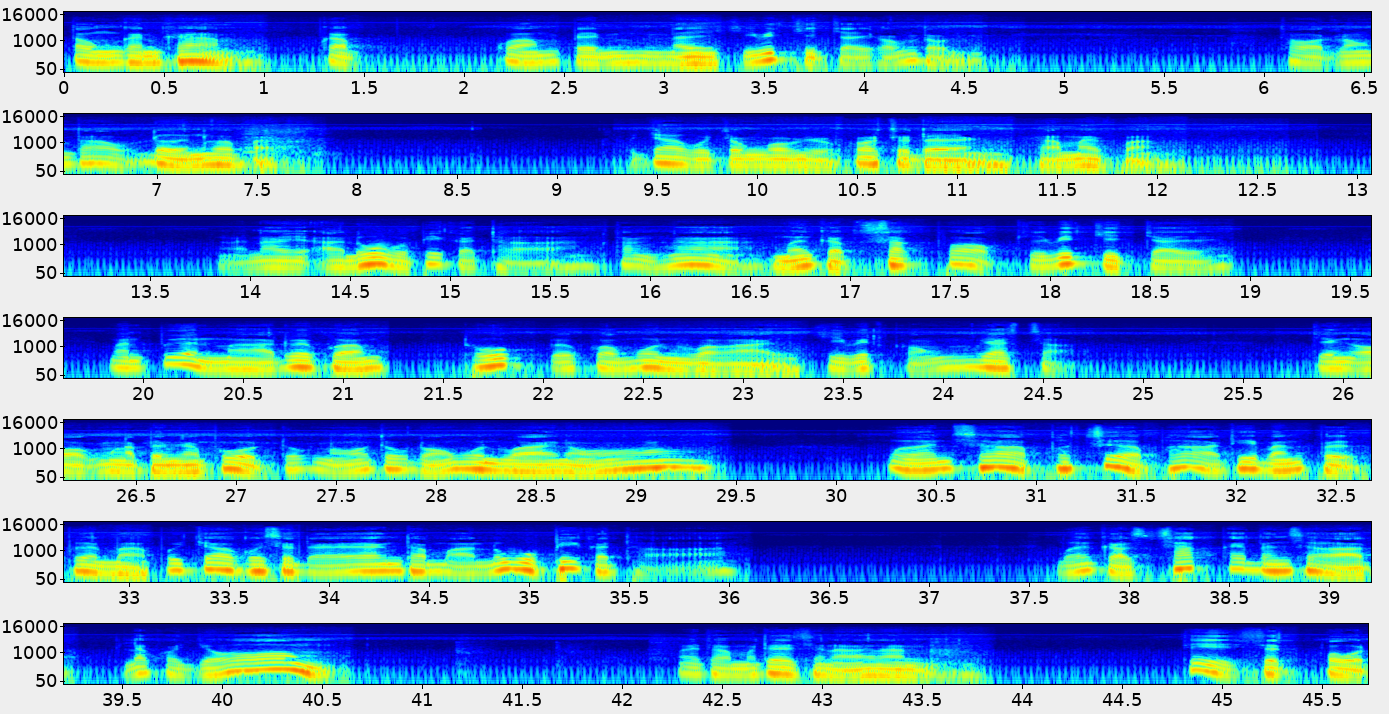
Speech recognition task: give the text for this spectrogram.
ตรงกันข้ามกับความเป็นในชีวิตจิตใจของตน ถอดรองเท้าเดินเข้าไปพระเจ้าก็จงงมอยู่ก็แสดงทำให้ฟัง ในอนุปพิกถาทั้งห้าเหมือนกับซักพอกชีวิตจิตใจ มันเปื้อนมาด้วยความ ทุกข์ด้วยความวุ่นวายชีวิตของยศจึงออกมาเป็นคำพูดทุกหนอ ทุกหนอวุ่นวายหนอ เหมือนชอบเพราะเสื้อผ้าที่มันเปิดเพื่อนมาพระเจ้าก็แสดงทำอนุบุพิกถา เหมือนกับซักให้บรรสะอาดแล้วก็ย้อมไม่ทำมาเทศนานั้น ที่เสร็จโปรด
